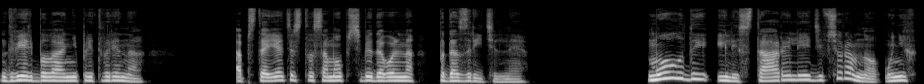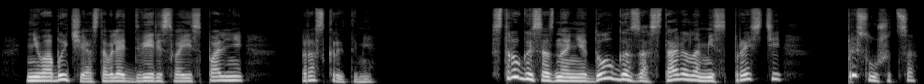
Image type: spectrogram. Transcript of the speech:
Дверь была не притворена. Обстоятельство само по себе довольно подозрительное. Молодые или старые леди, все равно, у них не в обычае оставлять двери своей спальни раскрытыми. Строгое сознание долга заставило мисс Прести прислушаться.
